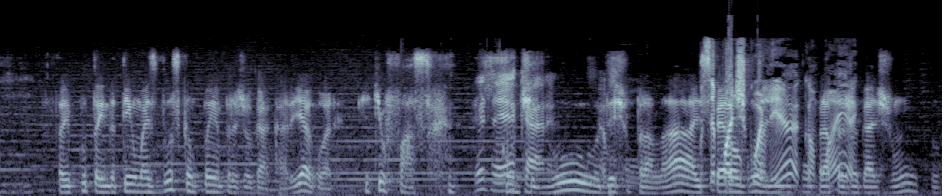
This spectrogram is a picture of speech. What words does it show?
Uhum. Falei, puta, ainda tenho mais duas campanhas para jogar, cara. E agora? O que, que eu faço? Pois é, Continuo, cara. deixo pra lá, Você pode escolher a campanha? Pra jogar junto.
